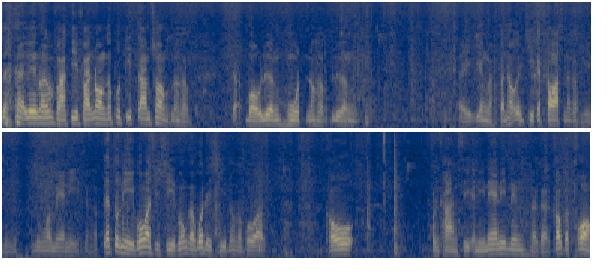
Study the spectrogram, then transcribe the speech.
สาระเล็กน้อยมาฝากพี่ฝากน้องครับผู้ติดตามช่องนะครับก็บอกเรื่องหูดนะครับเรื่องไอ้ยังล่ะปัญหาเอิญขีกระตอดนะครับนี่นี่นี่ลุงว่าแม่นี่นะครับแต่ตัวนี้ผมว่าฉีดผมกับบ่ได้ฉีดนะครับเพราะว่าเขาค่อนข้างสีอันนี้แน่นิดนึงแล้วก็เขากระท้อง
